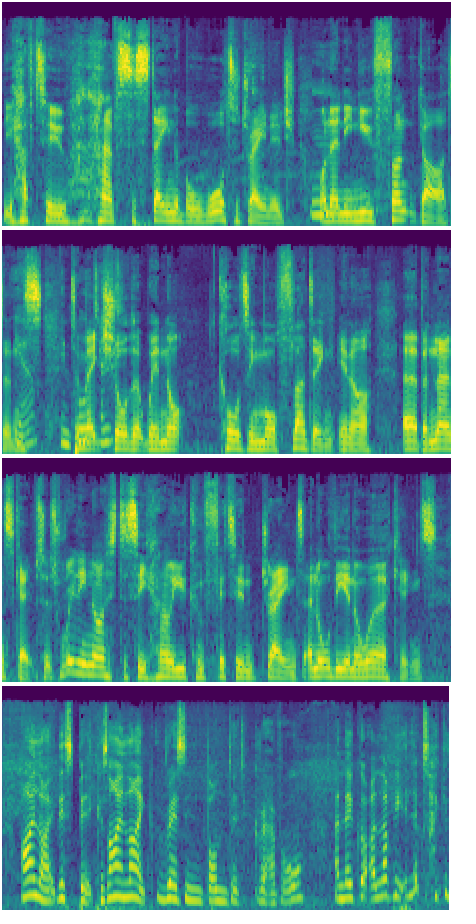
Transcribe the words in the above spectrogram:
that you have to have sustainable water drainage on any new front gardens Mm. Yeah, to make sure that we're not causing more flooding in our urban landscape. So it's really nice to see how you can fit in drains and all the inner workings. I like this bit because I like resin bonded gravel, and they've got a lovely. It looks like a,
